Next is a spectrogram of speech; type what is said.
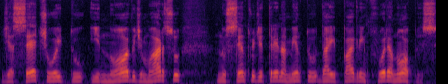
dia 7, 8 e 9 de março, no Centro de Treinamento da IPAGRE em Florianópolis.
